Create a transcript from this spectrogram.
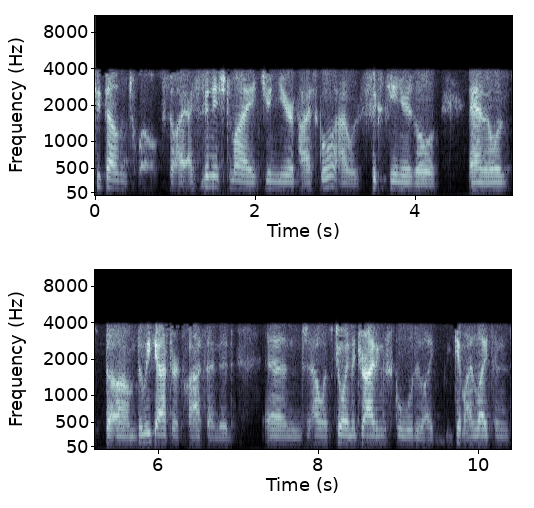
2012. So I, I finished my junior year of high school. I was 16 years old, and it was the, um, the week after class ended, and I was joining the driving school to like get my license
